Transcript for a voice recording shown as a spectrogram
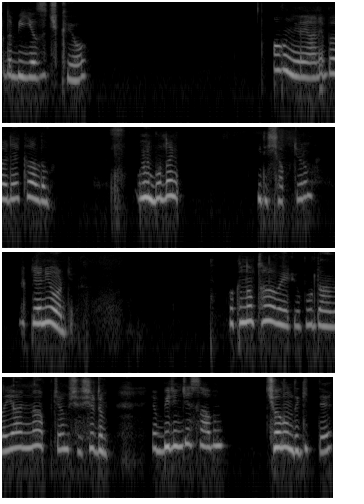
Burada bir yazı çıkıyor. Olmuyor yani böyle kaldım. Buradan giriş yap diyorum. Yükleniyor diyor. Bakın hata veriyor buradan da. Yani ne yapacağım şaşırdım. Ya birinci hesabım çalındı gitti.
